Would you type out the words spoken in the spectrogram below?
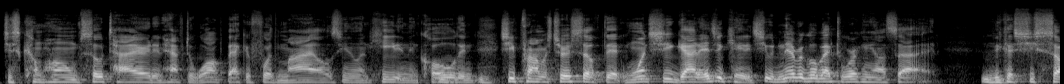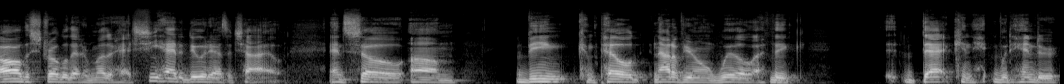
just come home so tired and have to walk back and forth miles, you know, in heat and in cold, and she promised herself that once she got educated, she would never go back to working outside because she saw the struggle that her mother had. She had to do it as a child, and so. Um, being compelled not of your own will, I think that can would hinder,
